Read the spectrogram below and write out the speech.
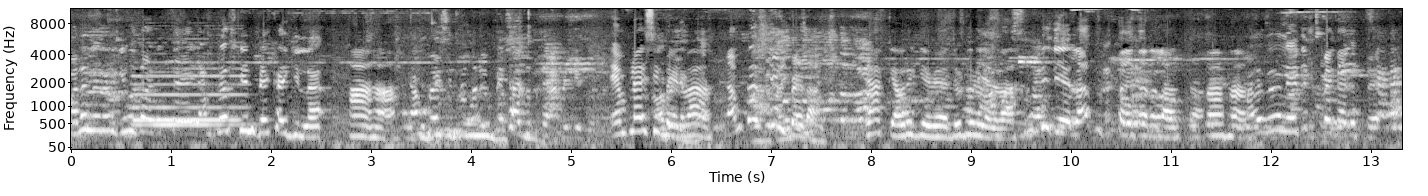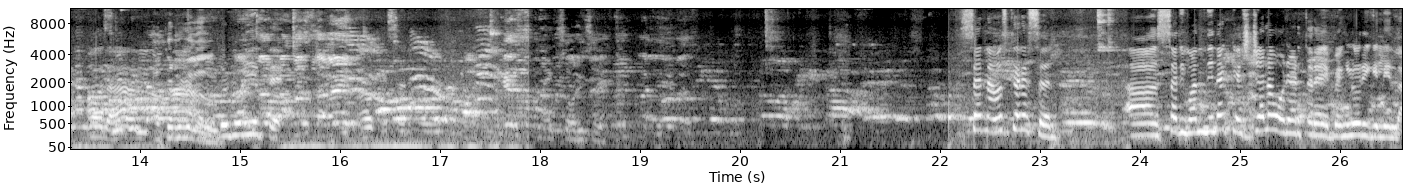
ಮನೇಲಿರೋರಿಗೆ ಯೂಸ್ ಆಗುತ್ತೆ ಬೇಕಾಗಿಲ್ಲ. ಹಾಂ ಹಾಂ. ಎಂಪ್ಲಾಯ್ಸಿಗೆ ಬೇಡವಾ? ಬೇಡ ಯಾಕೆ? ಅವರಿಗೆ ದುಡ್ಡು ಉಳಿಯಲ್ವಾ? ಹಾಂ ಹಾಂ. ಮನೇಲಿ ಬೇಕಾಗುತ್ತೆ. ಹೌದಾ? ದುಡ್ಡು ಉಳಿಯುತ್ತೆ. ಓಕೆ ಸರ್ ಸರ್ ನಮಸ್ಕಾರ ಸರ್ ಸರ್ ಒಂದು ದಿನಕ್ಕೆ ಎಷ್ಟು ಜನ ಓಡಾಡ್ತಾರೆ ಬೆಂಗಳೂರಿಗೆ ಇಲ್ಲಿಂದ?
